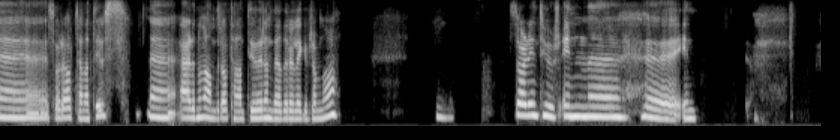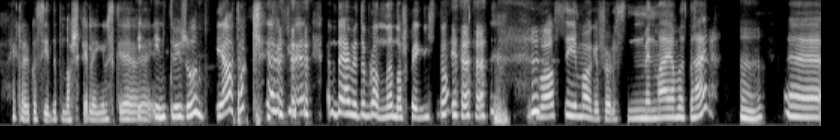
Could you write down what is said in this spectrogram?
Eh, så var det alternatives. Eh, er det noen andre alternativer enn det dere legger frem nå? Mm. Så er det intervjuer in, eh, in, Jeg klarer ikke å si det på norsk eller engelsk. Intuisjon. Ja, takk! Det er begynt å blande norsk og engelsk nå. Hva sier magefølelsen min meg om dette her? Eh,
